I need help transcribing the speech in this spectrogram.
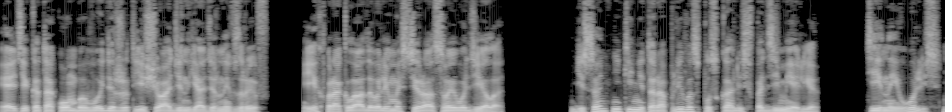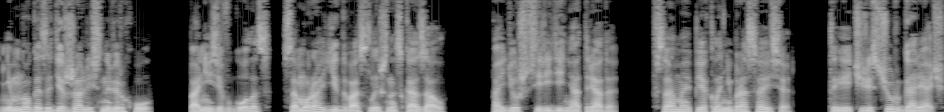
эти катакомбы выдержат еще один ядерный взрыв. Их прокладывали мастера своего дела. Десантники неторопливо спускались в подземелье. Тина и Олесь немного задержались наверху. Понизив голос, самурай едва слышно сказал. «Пойдешь в середине отряда. В самое пекло не бросайся. Ты чересчур горяч».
